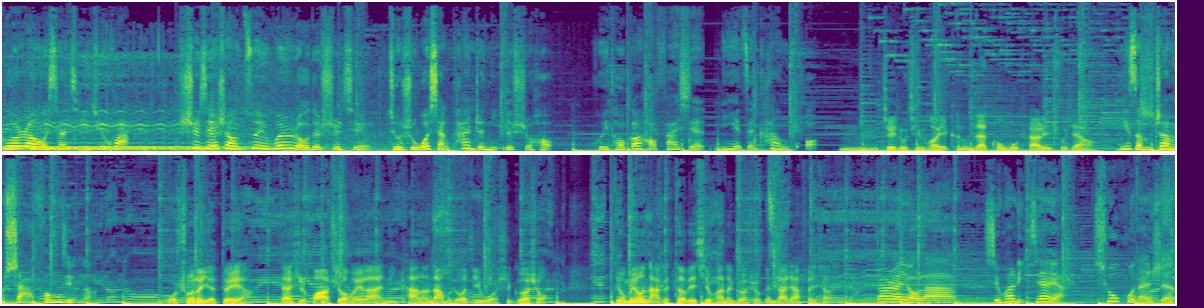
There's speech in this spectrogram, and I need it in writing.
歌让我想起一句话：世界上最温柔的事情，就是我想看着你的时候，回头刚好发现你也在看我。嗯，这种情况也可能在恐怖片里出现哦。你怎么这么煞风景啊？我说的也对呀、但是话说回来，你看了那么多集《我是歌手》，有没有哪个特别喜欢的歌手跟大家分享一下？当然有啦，喜欢李健呀，秋裤男神，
